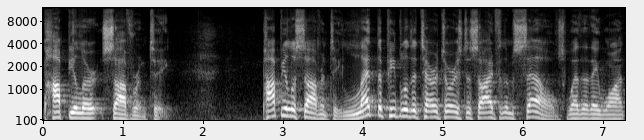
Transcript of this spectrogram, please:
popular sovereignty. Popular sovereignty. Let the people of the territories decide for themselves whether they want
